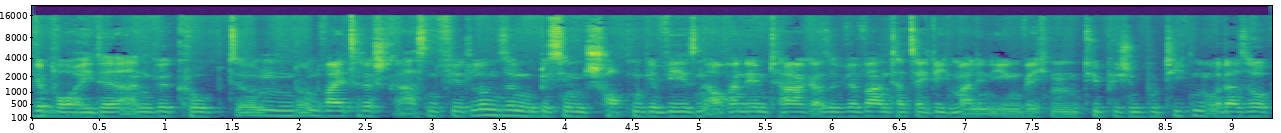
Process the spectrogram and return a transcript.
Gebäude angeguckt und, und weitere Straßenviertel und sind ein bisschen shoppen gewesen auch an dem Tag. Also wir waren tatsächlich mal in irgendwelchen typischen Boutiquen oder so,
